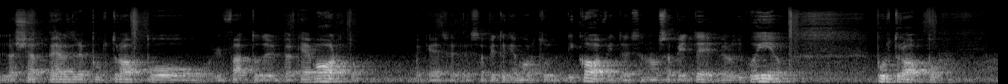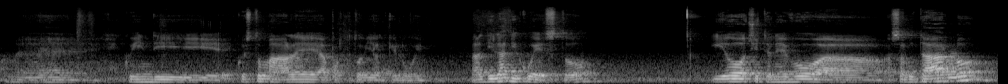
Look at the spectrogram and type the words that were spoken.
lasciar perdere purtroppo il fatto del perché è morto, perché sapete che è morto di Covid, se non lo sapete ve lo dico io, purtroppo. Eh, quindi questo male ha portato via anche lui. Al di là di questo, io ci tenevo a, a salutarlo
